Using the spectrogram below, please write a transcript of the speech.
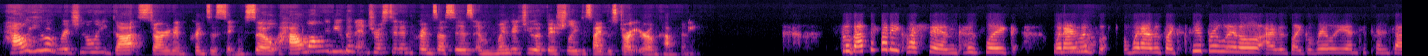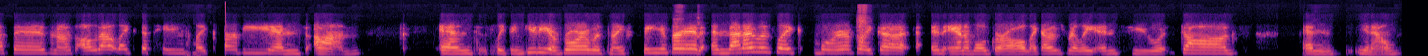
how you originally got started in princessing. So, how long have you been interested in princesses and when did you officially decide to start your own company? So that's a funny question because like when I was when I was like super little, I was like really into princesses and I was all about like the pink, like Barbie and um and Sleeping Beauty. Aurora was my favorite. And then I was like more of like a an animal girl. Like I was really into dogs and you know,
